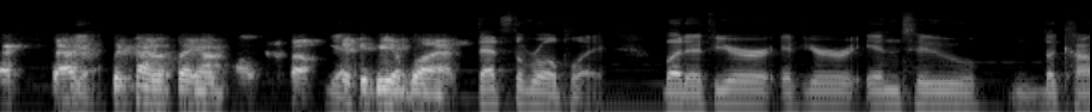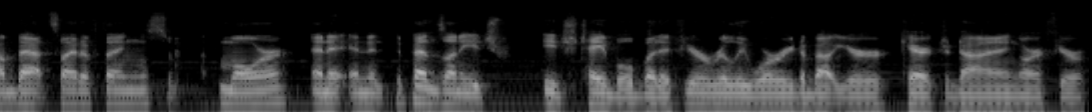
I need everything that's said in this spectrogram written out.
That, that's Yeah. the kind of thing I'm talking about. Yeah. It could be a blast. that's the role play but if you're if you're into the combat side of things more and it, and it depends on each each table but if you're really worried about your character dying or if you're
